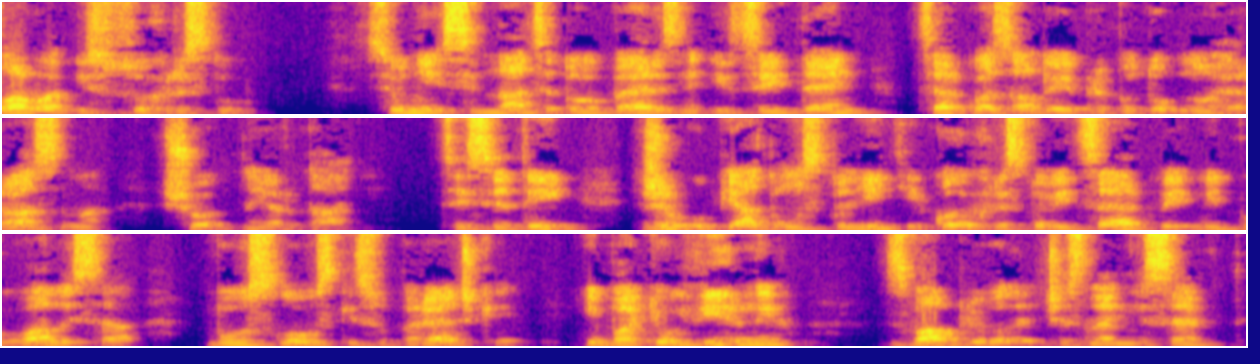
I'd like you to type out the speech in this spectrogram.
Слава Ісусу Христу! Сьогодні, 17 березня, і в цей день церква згадує преподобного Герасима, що на Йордані. Цей святий жив у V столітті, коли в Христовій церкві відбувалися богословські суперечки, і багатьох вірних зваблювали численні секти.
